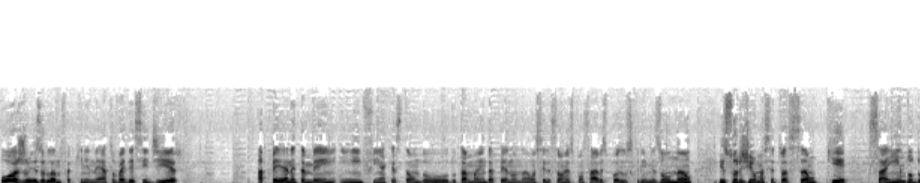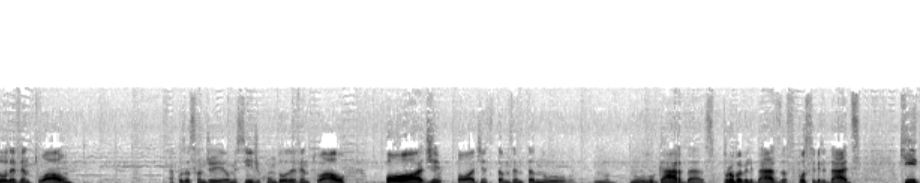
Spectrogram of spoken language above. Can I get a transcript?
o juiz Orlando Facchini Neto vai decidir a pena e também, e, enfim, a questão do, do tamanho da pena ou não, se eles são responsáveis pelos crimes ou não. E surgiu uma situação que, saindo dolo eventual, acusação de homicídio com dolo eventual, pode, pode, estamos entrando no, no, no lugar das probabilidades, das possibilidades, que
